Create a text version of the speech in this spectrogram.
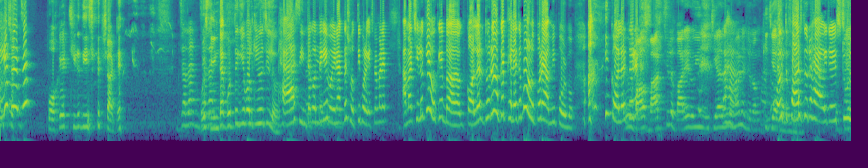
বেশ হয়েছে। পকেট ছিঁড়ে দিয়েছে শার্টে। জ্বালান ওই জ্বালান। সিনটা করতে গিয়ে বল কি হয়েছিল? হ্যাঁ সিনটা করতে গিয়ে মৈনাকদা সত্যি পড়ে গেছিল। মানে আমার ছিল কি ওকে কলার ধরে ওকে ফেলে দেবো ওর উপরে আমি পড়ব আমি কলার ধরে বার ছিল বারের ওই চেয়ার হ্যাঁ। হয় না যে কি চেয়ার ওই তো ফার্স্ট দুটো হ্যাঁ ওই যে স্টুল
